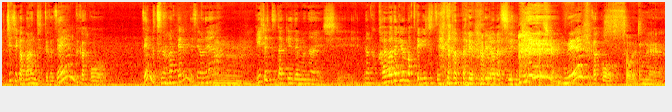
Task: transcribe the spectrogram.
一時が万事っていうか全部がこう全部つながってるんですよね、うん。技術だけでもないしなんか会話だけうまくて技術下手だったらやっぱり嫌だし。確かに。全部がこう。そうですね、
